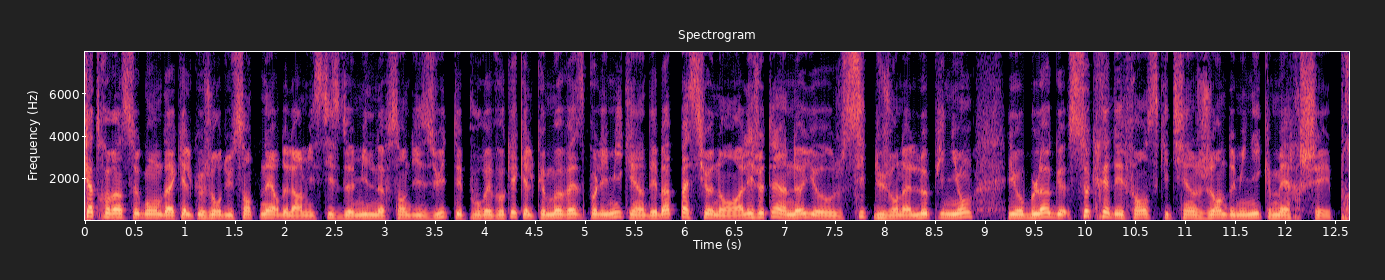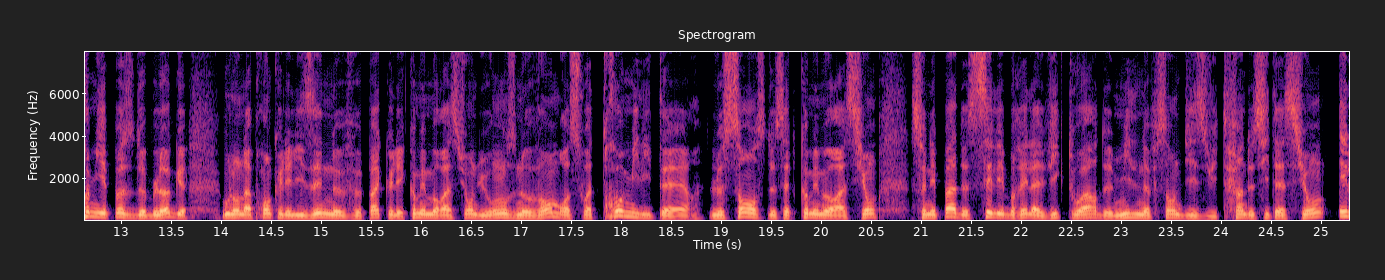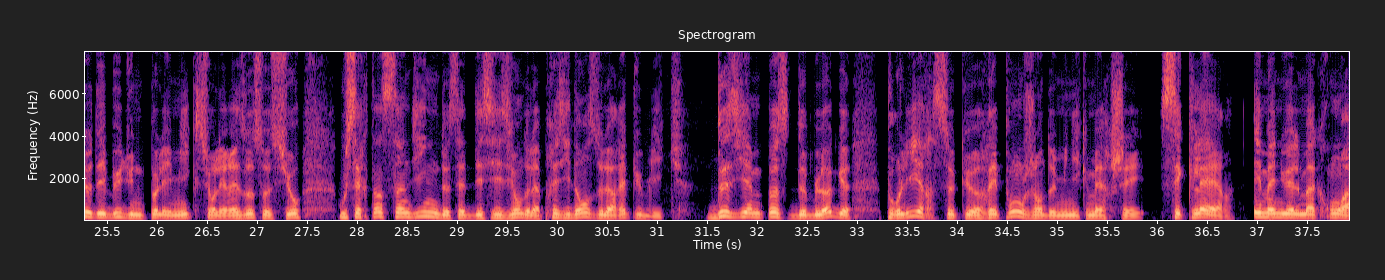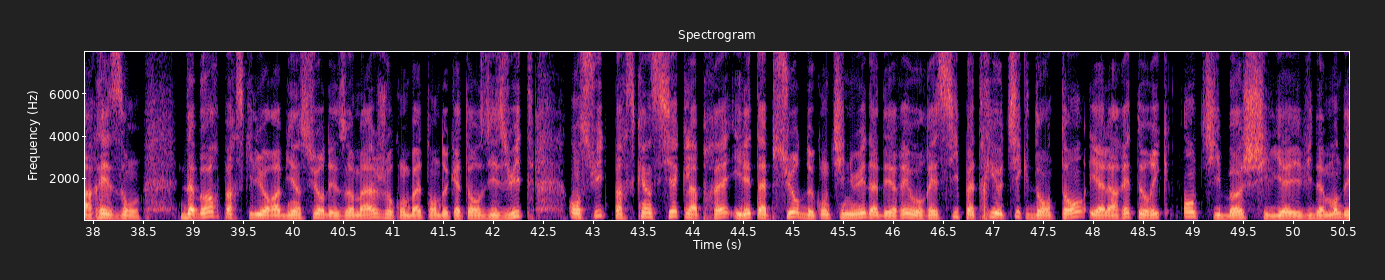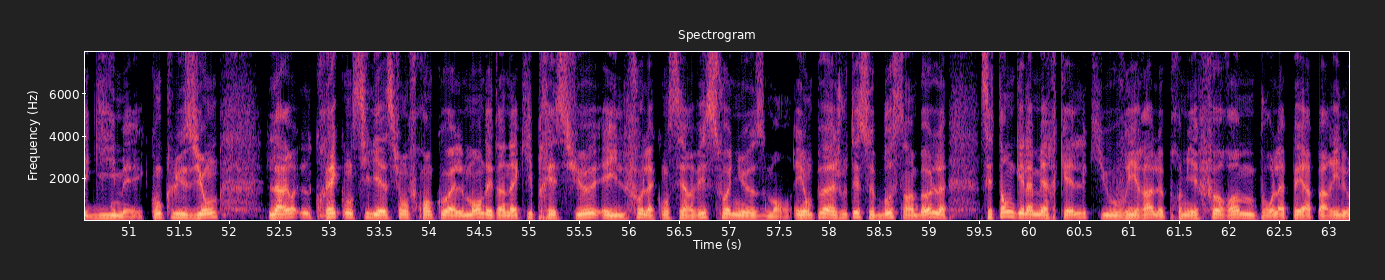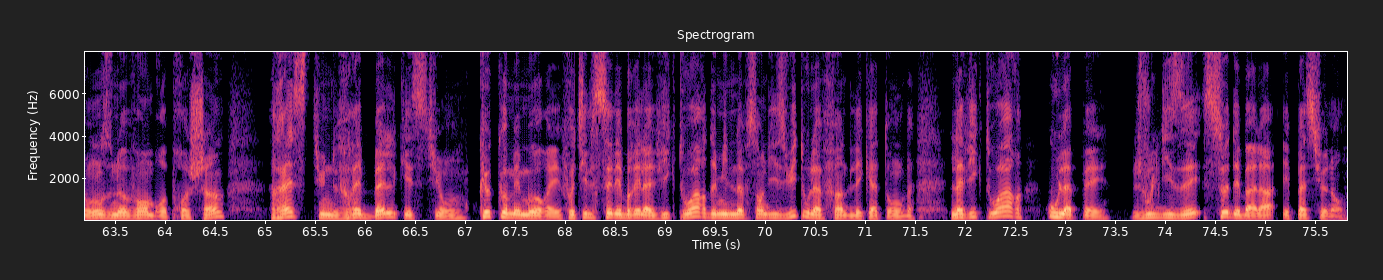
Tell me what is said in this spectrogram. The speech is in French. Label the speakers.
Speaker 1: 80 secondes à quelques jours du centenaire de l'armistice de 1918 et pour évoquer quelques mauvaises polémiques et un débat passionnant. Allez jeter un œil au site du journal L'Opinion et au blog Secret Défense qui tient Jean-Dominique Mercher. Premier poste de blog où l'on apprend que l'Élysée ne veut pas que les commémorations du 11 novembre soient trop militaires. Le sens de cette commémoration, ce n'est pas de célébrer la victoire de 1918. Fin de citation et le début d'une polémique sur les réseaux sociaux où certains s'indignent de cette décision de la présidence de la République. Deuxième poste de blog pour lire ce que répond Jean-Dominique Mercher. C'est clair, Emmanuel Macron a raison. D'abord parce qu'il y aura bien sûr des hommages aux combattants de 14-18. Ensuite parce qu'un siècle après, il est absurde de continuer d'adhérer au récit patriotique d'antan et à la rhétorique anti-Bosch. Il y a évidemment des guillemets. Conclusion. La réconciliation franco-allemande est un acquis précieux et il faut la conserver soigneusement. Et on peut ajouter ce beau symbole, c'est Angela Merkel qui ouvrira le premier forum pour la paix à Paris le 11 novembre prochain. Reste une vraie belle question. Que commémorer? Faut-il célébrer la victoire de 1918 ou la fin de l'hécatombe? La victoire ou la paix? Je vous le disais, ce débat-là est passionnant.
